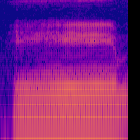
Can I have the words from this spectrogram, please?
Eh,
